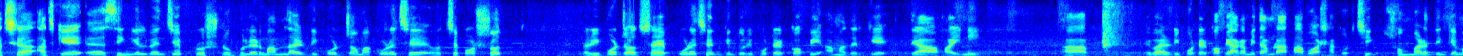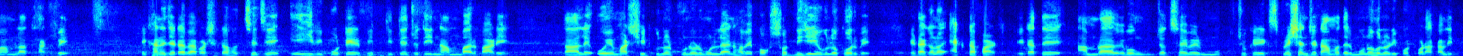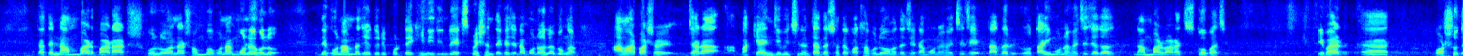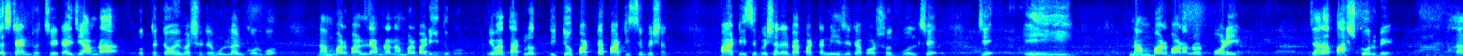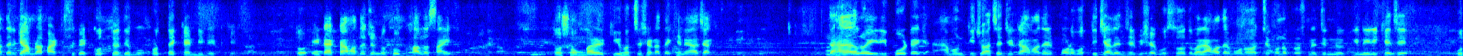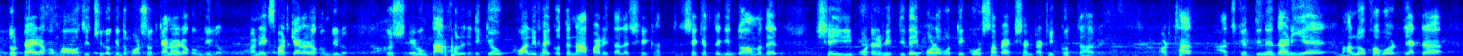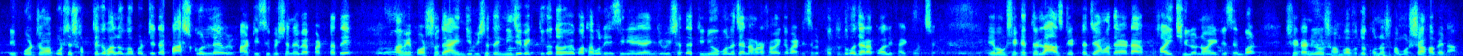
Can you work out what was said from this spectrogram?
আচ্ছা আজকে সিঙ্গেল বেঞ্চে প্রশ্ন ভুলের মামলায় রিপোর্ট জমা করেছে হচ্ছে পর্ষদ। রিপোর্ট জজ সাহেব পড়েছেন কিন্তু রিপোর্টের কপি আমাদেরকে দেওয়া হয়নি। এবার রিপোর্টের কপি আগামীতে আমরা পাবো আশা করছি। সোমবারের দিনকে মামলা থাকবে। এখানে যেটা ব্যাপার, সেটা হচ্ছে যে এই রিপোর্টের ভিত্তিতে যদি নাম্বার বাড়ে, তাহলে ওএমআর শিটগুলোর পুনর্মূল্যায়ন হবে, পর্ষদ নিজেই এগুলো করবে। এটা গেল একটা পার্ট এটাতে আমরা এবং জজ সাহেবের মুখ চোখের এক্সপ্রেশন যেটা আমাদের মনে হলো রিপোর্ট পড়াকালীন তাতে নাম্বার বাড়ার ষোলো আনার সম্ভাবনা মনে হলো। দেখুন, আমরা যেহেতু রিপোর্ট দেখিনি, কিন্তু এক্সপ্রেশন দেখে যেটা মনে হলো এবং আমার পাশে যারা বাকি আইনজীবী ছিলেন, তাদের সাথে কথা বলেও আমাদের যেটা মনে হয়েছে যে তাদেরও তাই মনে হয়েছে যে নাম্বার বাড়ার স্কোপ আছে। এবার পর্ষদের স্ট্যান্ড হচ্ছে এটাই যে আমরা প্রত্যেকটা ওয়েমার মূল্যায়ন করব নাম্বার বাড়লে আমরা নাম্বার বাড়িয়ে দেবো। এবার থাকল দ্বিতীয় পার্টটা পার্টিসিপেশন পার্টিসিপেশনের ব্যাপারটা নিয়ে যেটা পর্ষদ বলছে, যে এই নাম্বার বাড়ানোর পরে যারা পাশ করবে, তাদেরকে আমরা পার্টিসিপেট করতে দেব প্রত্যেক ক্যান্ডিডেটকে। তো এটা একটা আমাদের জন্য খুব ভালো সাইন। তো সোমবারের কি হচ্ছে সেটা দেখে নেওয়া যাক। দেখা গেল এই রিপোর্টে এমন কিছু আছে যেটা আমাদের পরবর্তী চ্যালেঞ্জের বিষয়বস্তু হতে পারে। আমাদের মনে হচ্ছে কোনো প্রশ্নের জন্য নিরিখে যে উত্তরটা এরকম হওয়া উচিত ছিল, কিন্তু পর্ষদ কেন এরকম দিল? মানে এক্সপার্ট কেন এরকম দিল? তো এবং তার ফলে যদি কেউ কোয়ালিফাই করতে না পারে, তাহলে সেক্ষেত্রে সেক্ষেত্রে কিন্তু আমাদের সেই রিপোর্টের ভিত্তিতেই পরবর্তী কোর্স অফ অ্যাকশনটা ঠিক করতে হবে। অর্থাৎ আজকের দিনে দাঁড়িয়ে ভালো খবর, যে একটা রিপোর্ট জমা পড়ছে সব থেকে ভালো খবর যেটা পাস করলে পার্টিসিপেশনের ব্যাপারটাতে আমি পর্ষদে আইনজীবীর সাথে, নিজে ব্যক্তিগতভাবে কথা বলেছি সিনিয়র আইনজীবীর সাথে, তিনিও বলেছেন, আমরা সবাইকে পার্টিসিপেট করতে দেবো যারা কোয়ালিফাই করছে। এবং সেক্ষেত্রে লাস্ট ডেটটা যে আমাদের একটা ভয় ছিল নয় ডিসেম্বর, সেটা নিয়েও সম্ভবত কোনো সমস্যা হবে না।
